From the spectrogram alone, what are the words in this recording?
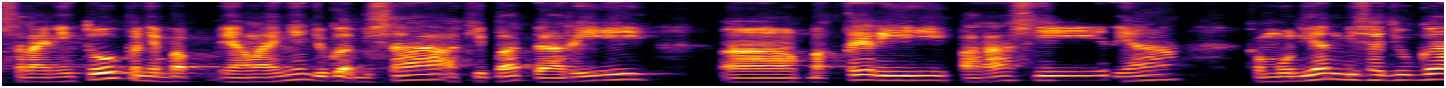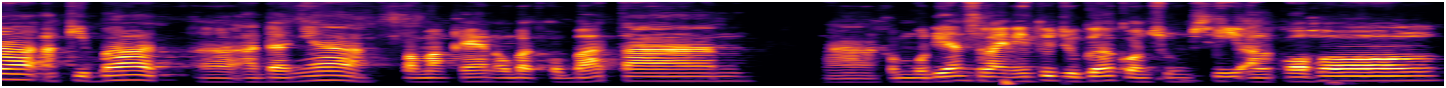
Selain itu, penyebab yang lainnya juga bisa akibat dari uh, bakteri, parasit, ya. Kemudian bisa juga akibat uh, adanya pemakaian obat-obatan. Nah, kemudian selain itu juga konsumsi alkohol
